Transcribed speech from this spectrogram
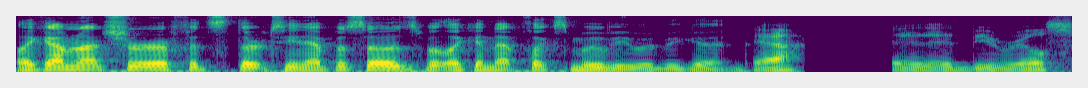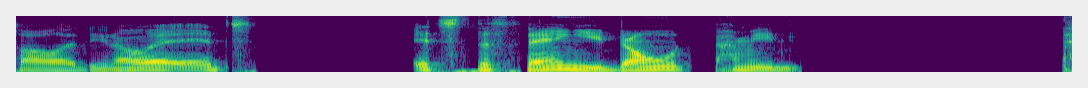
Like, I'm not sure if it's 13 episodes, but like a Netflix movie would be good. Yeah, it, it'd be real solid. You know, it's it's the thing you don't. I mean,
